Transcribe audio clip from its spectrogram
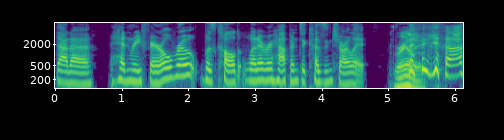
that uh Henry Farrell wrote was called Whatever Happened to Cousin Charlotte. Really? yeah.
